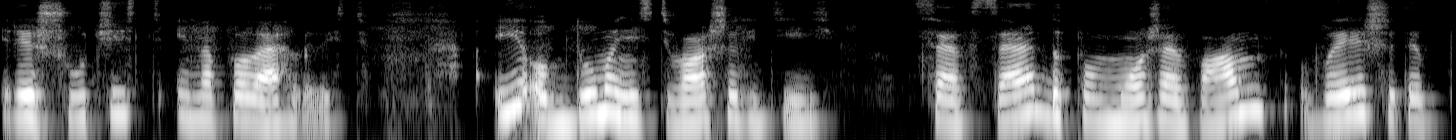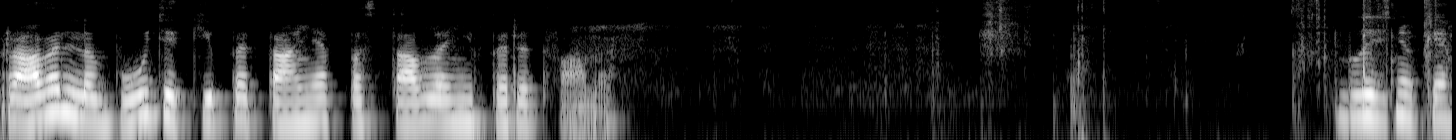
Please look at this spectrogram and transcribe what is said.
рішучість і наполегливість, і обдуманість ваших дій. Це все допоможе вам вирішити правильно будь-які питання, поставлені перед вами. Близнюки.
